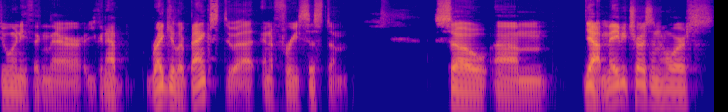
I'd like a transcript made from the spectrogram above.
do anything there. You can have regular banks do it in a free system. So um, yeah, maybe Trojan horse.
